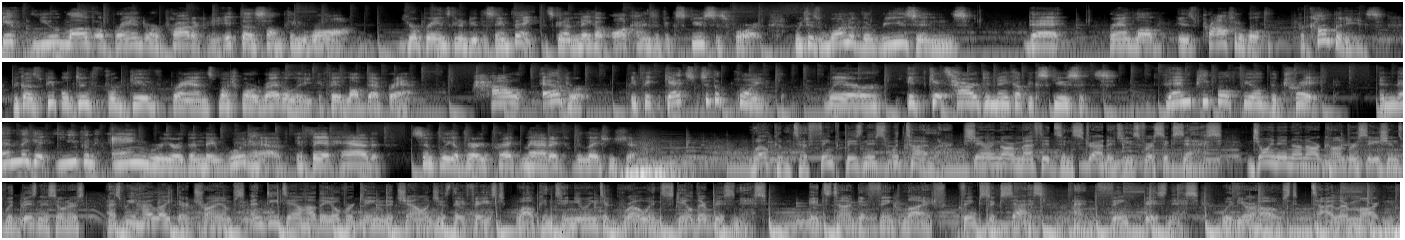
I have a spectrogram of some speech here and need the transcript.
If you love a brand or a product and it does something wrong, your brain's going to do the same thing. It's going to make up all kinds of excuses for it, which is one of the reasons that brand love is profitable to, for companies because people do forgive brands much more readily if they love that brand. However, if it gets to the point where it gets hard to make up excuses, then people feel betrayed and then they get even angrier than they would have if they had had simply a very pragmatic relationship. Welcome to Think Business with Tyler, sharing our methods and strategies for success. Join in on our conversations with business owners as we highlight their triumphs and detail how they overcame the challenges they faced while continuing to grow and scale their business. It's time to think life, think success, and think business with your host, Tyler Martin.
